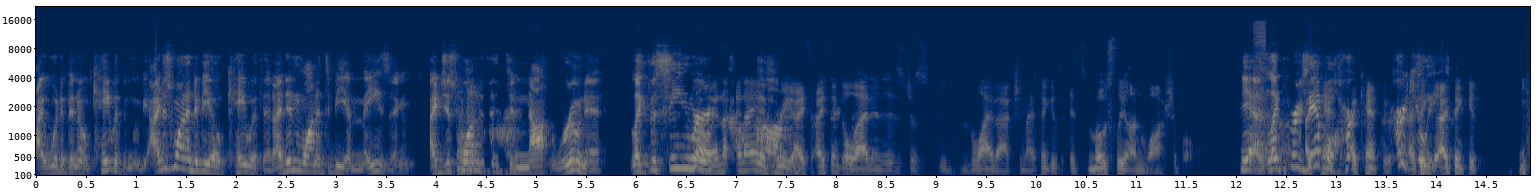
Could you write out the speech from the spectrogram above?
I would have been okay with the movie. I just wanted to be okay with it. I didn't want it to be amazing. I just Mhm. wanted it to not ruin it. Like the scene No, where, and, and I agree. um, I, I think Aladdin is just the live action. I think it's it's mostly unwatchable. yeah, like for example, I can't, Her- I can't do it. Hercules. I think, I think it.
